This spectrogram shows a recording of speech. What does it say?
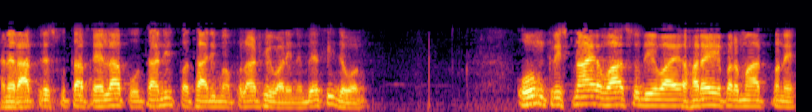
અને રાત્રે સૂતા પહેલા પોતાની જ પથારીમાં પલાઠી વાળીને બેસી જવાનું. ઓમ કૃષ્ણાય વાસુદેવાય, હરે પરમાત્મને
